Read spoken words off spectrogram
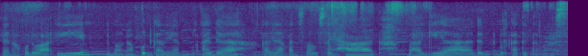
Dan aku doain di mana pun kalian berada kalian akan selalu sehat bahagia dan berkati terus.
